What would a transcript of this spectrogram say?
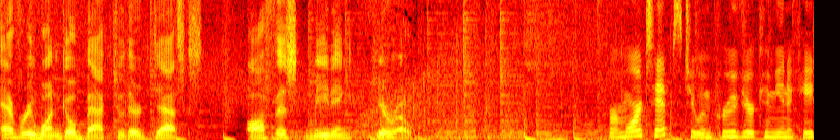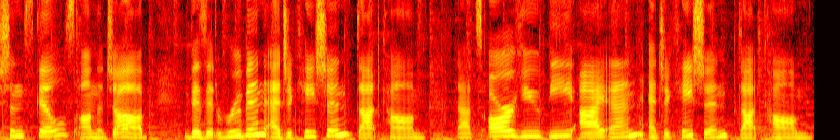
everyone go back to their desks. Office Meeting Hero. For more tips to improve your communication skills on the job, visit rubineducation.com. That's R U B I N education.com.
